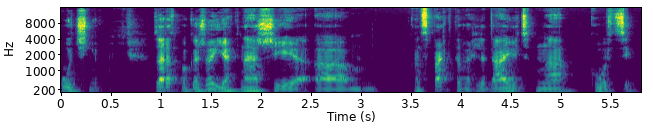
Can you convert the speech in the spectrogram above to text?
учнів. Зараз покажу, як наші е, конспекти виглядають на курсі.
